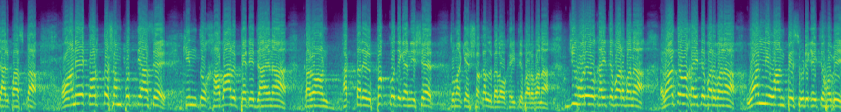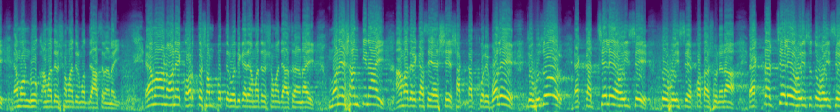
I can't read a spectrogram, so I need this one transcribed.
চার পাঁচটা। অনেক অর্থ সম্পত্তি আছে, কিন্তু খাবার পেটে যায় না, কারণ ডাক্তারের পক্ষ থেকে নিষেধ তোমাকে সকালবেলাও খাইতে পারবে না, জুহরেও খাইতে পারবে না, রাতেও খাইতে পারবে না ওয়ানলি ওয়ান পিস রুটি খাইতে হবে, এমন রোগ আমাদের সমাজের মধ্যে না নাই। এমন অনেক অর্থ সম্পত্তির অধিকারী আমাদের সমাজে না নাই। মনে শান্তি নাই, আমাদের কাছে এসে সাক্ষাৎ করে বলে যে, হুজুর, একটা ছেলে হইছে, তো হইছে, কথা শুনে না। একটা ছেলে হইছে, তো হইছে,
